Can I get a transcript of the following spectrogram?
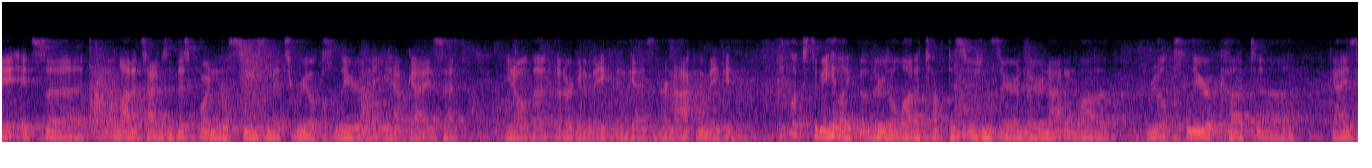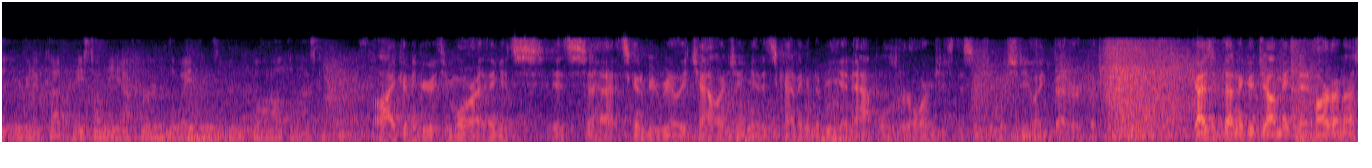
It's uh, a lot of times at this point in the season, it's real clear that you have guys that you know, that, that are going to make it and guys that are not going to make it. It looks to me like there's a lot of tough decisions there, and there are not a lot of real clear-cut uh, guys that you're going to cut based on the effort and the way things have been going out the last couple of years. Oh, I couldn't agree with you more. I think it's it's uh, it's going to be really challenging, and it's kind of going to be an apples or oranges decision. Which do you like better? But guys, guys have done a good job making it hard on us,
